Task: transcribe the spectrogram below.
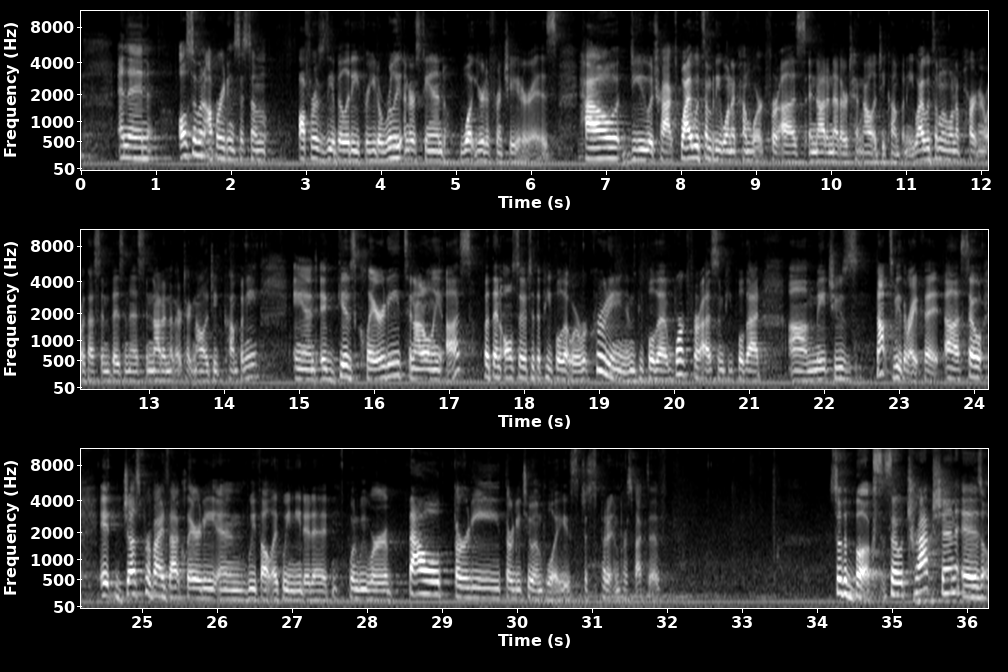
And then also, an operating system offers the ability for you to really understand what your differentiator is. How do you attract? Why would somebody want to come work for us and not another technology company? Why would someone want to partner with us in business and not another technology company? And it gives clarity to not only us, but then also to the people that we're recruiting and people that work for us and people that um, may choose not to be the right fit. Uh, so it just provides that clarity, and we felt like we needed it when we were about 30, 32 employees, just to put it in perspective. So the books. So traction is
